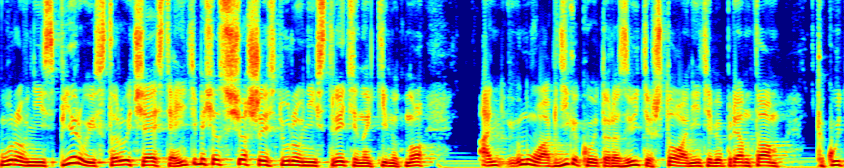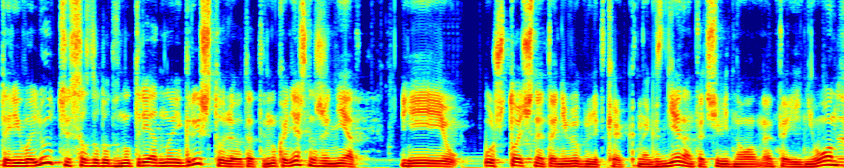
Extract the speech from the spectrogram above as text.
уровни из первой и из второй части. Они тебе сейчас еще 6 уровней из третьей накинут, но они- ну, а где какое-то развитие? Что, они тебе прям там какую-то революцию создадут внутри одной игры, что ли, вот этой? Ну, конечно же, нет. И уж точно это не выглядит как Next Gen, это, очевидно, он, это и не он. Да,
